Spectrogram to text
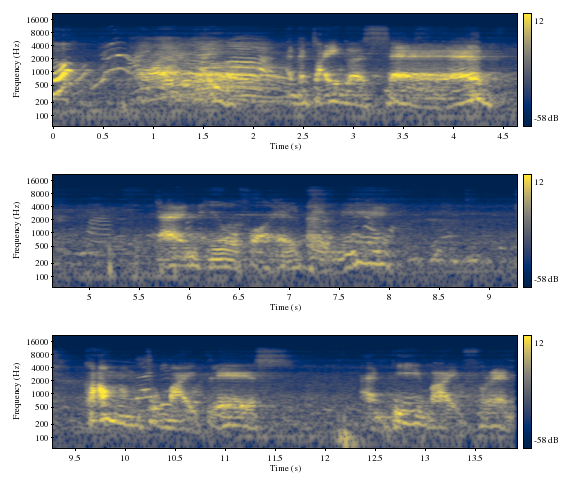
was a tiger. And the tiger said, Thank you for helping me. Come to my place and be my friend.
